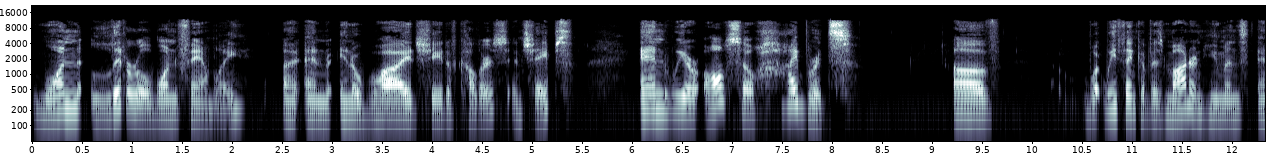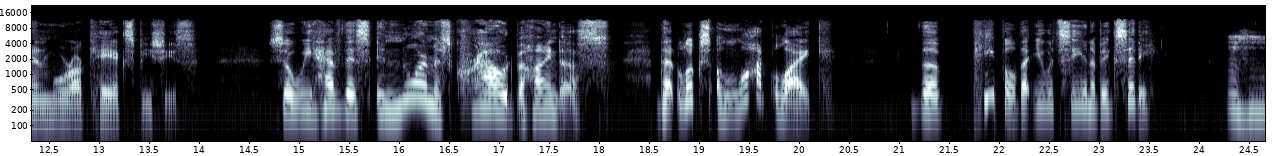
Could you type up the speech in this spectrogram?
one literal one family uh, and in a wide shade of colors and shapes. And we are also hybrids of what we think of as modern humans and more archaic species. So we have this enormous crowd behind us that looks a lot like the people that you would see in a big city. Mm-hmm.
